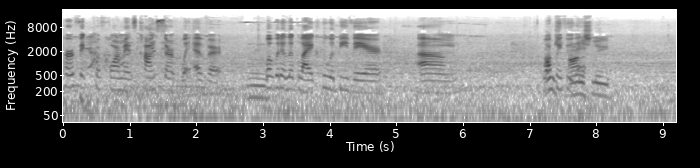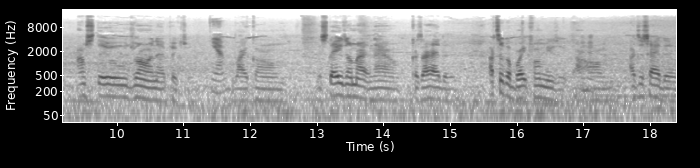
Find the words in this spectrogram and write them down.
perfect performance, concert, whatever, Mm. what would it look like? Who would be there? Um, walk I'm, me through it. honestly, I'm still drawing that picture. Yeah. Like um, the stage I'm at now, because I had to, I took a break from music. Mhm. Um, I just had to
